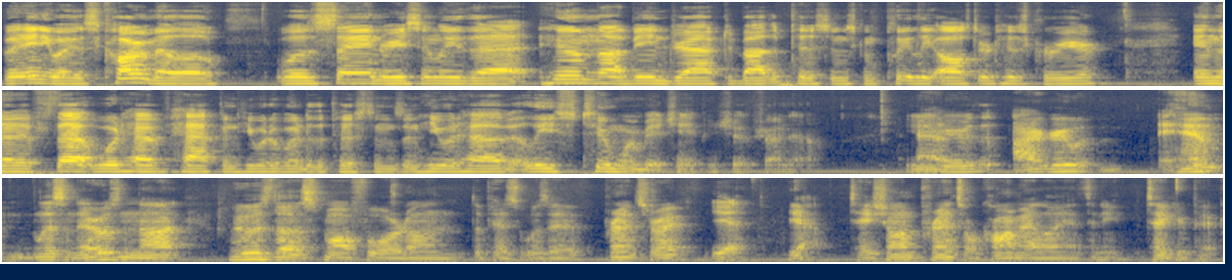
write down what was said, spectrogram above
But anyways, Carmelo was saying recently that him not being drafted by the Pistons completely altered his career, and that if that would have happened, he would have went to the Pistons and he would have at least two more NBA championships right now. You agree with it? I agree with him. Listen, there was not. Who was the small forward on the Pistons? Was it Prince, right? Yeah. Yeah. Tayshaun Prince or Carmelo Anthony? Take your pick.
